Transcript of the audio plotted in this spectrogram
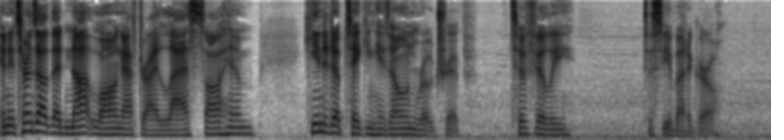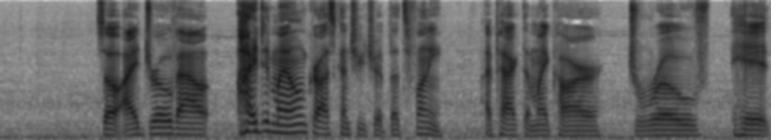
And it turns out that not long after I last saw him, he ended up taking his own road trip to Philly to see about a girl. So I drove out. I did my own cross country trip. That's funny. I packed up my car, drove, hit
